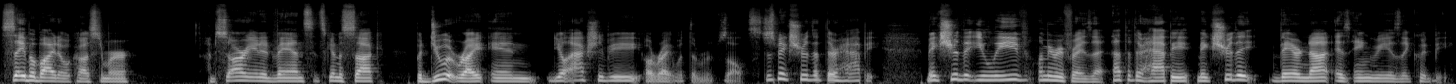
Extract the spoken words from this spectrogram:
say bye bye to a customer, I'm sorry in advance. It's going to suck, but do it right and you'll actually be all right with the results. Just make sure that they're happy. Make sure that you leave. Let me rephrase that. Not that they're happy. Make sure that they are not as angry as they could be.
